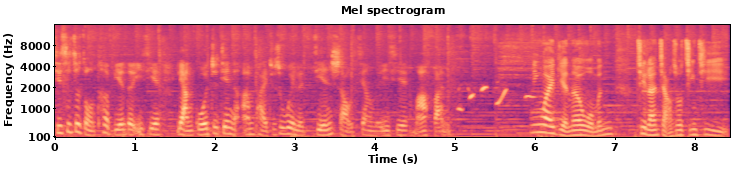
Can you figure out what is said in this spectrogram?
其实这种特别的一些两国之间的安排，就是为了减少这样的一些麻烦。另外一点呢，我们既然讲说经济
